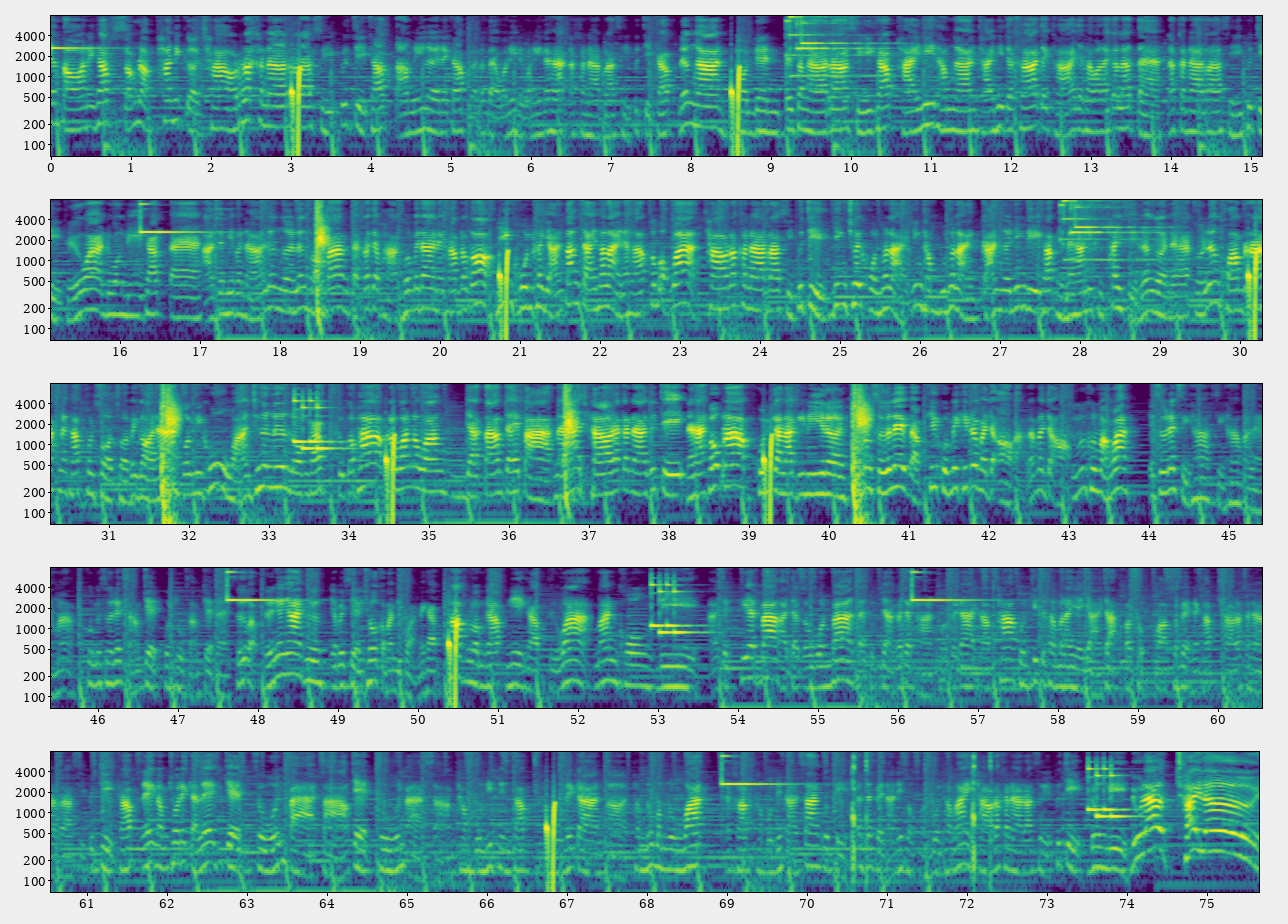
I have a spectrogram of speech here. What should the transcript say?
กันต่อนะครับสำหรับท่านที่เกิดชาวลัคนาราศีพฤศจิกครับ ตามนี้เลยนะครับเกิดตั้งแต่วันนี้ถึงวันนี้นะฮะลัคนาราศีพฤศจิกครับ เรื่องงานโดดเด่นเป็นสง่าราศีครับใครที่ทำงานใครที่จะค้าจะขายจะทำอะไรก็แล้วแต่ลัคนาราศีพฤศจิกถือว่าดวงดีครับ แต่อาจจะมีปัญหาเรื่องเงินเรื่องทองบ้าง แต่ก็จะผ่านพ้นไปได้นะครับ แล้วก็ยิ่งคุณขยันตั้งใจเท่าไหร่นะครับเขาบอกว่าชาวลัคนาราศีพฤศจิกยิ่งช่วยคนเท่าไหร่ยิ่งทำบุญเท่าไหร่การเงินยิ่งดีครับเห็นไหมฮะนี่คือไพ่สีเรื่องเงินนะฮะส่วนเรื่องื่องความรักนะครับ คนโสดโสดไปก่อนนะ คนมีคู่หวานชื่นลื่นลมครับ สุขภาพระวัดระวัง อย่าตามใจปากนะ ชาวลัคนาพิจิกนะฮะโชคลาภคุณกาลากินีเลย คุณต้องซื้อเลขแบบที่คุณไม่คิดว่ามันจะออกอะ แล้วมันจะออก สมมติคุณหวังว่าจะซื้อเลข 4 5 4 5มาแรงมาก คุณไปซื้อเลข 37 คุณถูก 37 เลย ซื้อแบบหรือง่าย ๆ คืออย่าไปเสี่ยงโชคกับมันดีกว่านะครับ ภาพรวมครับนี่ครับ ถือว่ามั่นคงดี อาจจะเครียดบ้างอาจจะกังวลบ้าง แต่ทุกอย่างก็จะผ่านพ้นไปได้ครับ ถ้าคุณคิดจะทำอะไรใหญ่ๆจะประสบความสำเร็จนะครับ ชาวลัคนาราศีพิจิกครับ เลขนำโชคได้แก่เลข 7083 7083ทำบุญนิดนึงครับทำบุญด้วยการทำนุบำรุงวัดนะครับทำบุญด้วยการสร้างกุฏิก็จะเป็นอานิสงส์ผลบุญทำให้ชาวลัคนาราศีพิจิกดวงดี ดูแล้วใช่เลย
